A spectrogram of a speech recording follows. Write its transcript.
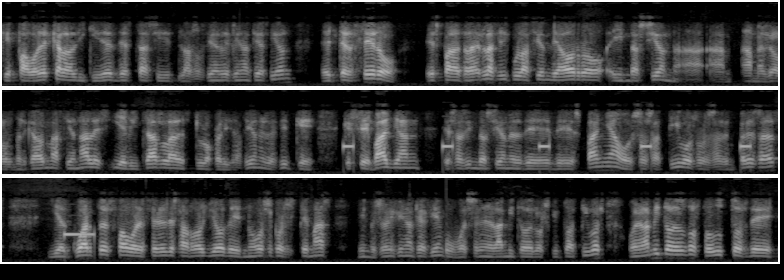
que favorezca la liquidez de estas y las opciones de financiación. El tercero es para traer la circulación de ahorro e inversión a, los mercados nacionales y evitar la deslocalización, es decir, que, se vayan esas inversiones de España o esos activos o esas empresas y el cuarto es favorecer el desarrollo de nuevos ecosistemas de inversión y financiación, como ser en el ámbito de los criptoactivos o en el ámbito de otros productos de,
